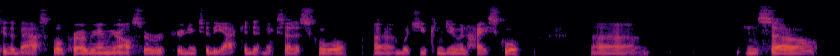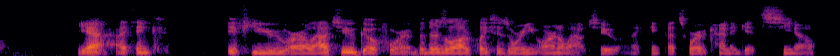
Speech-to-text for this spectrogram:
to the basketball program, you're also recruiting to the academics at a school, um, which you can do in high school. Um, and so, yeah, I think if you are allowed to, go for it. But there's a lot of places where you aren't allowed to. And I think that's where it kind of gets, you know,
